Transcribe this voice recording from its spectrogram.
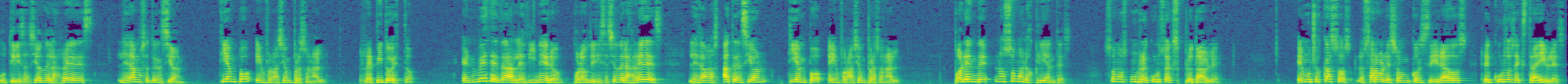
utilización de las redes, les damos atención, tiempo e información personal. Repito esto, en vez de darles dinero por la utilización de las redes, les damos atención, tiempo e información personal. Por ende, no somos los clientes, somos un recurso explotable. En muchos casos, los árboles son considerados recursos extraíbles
